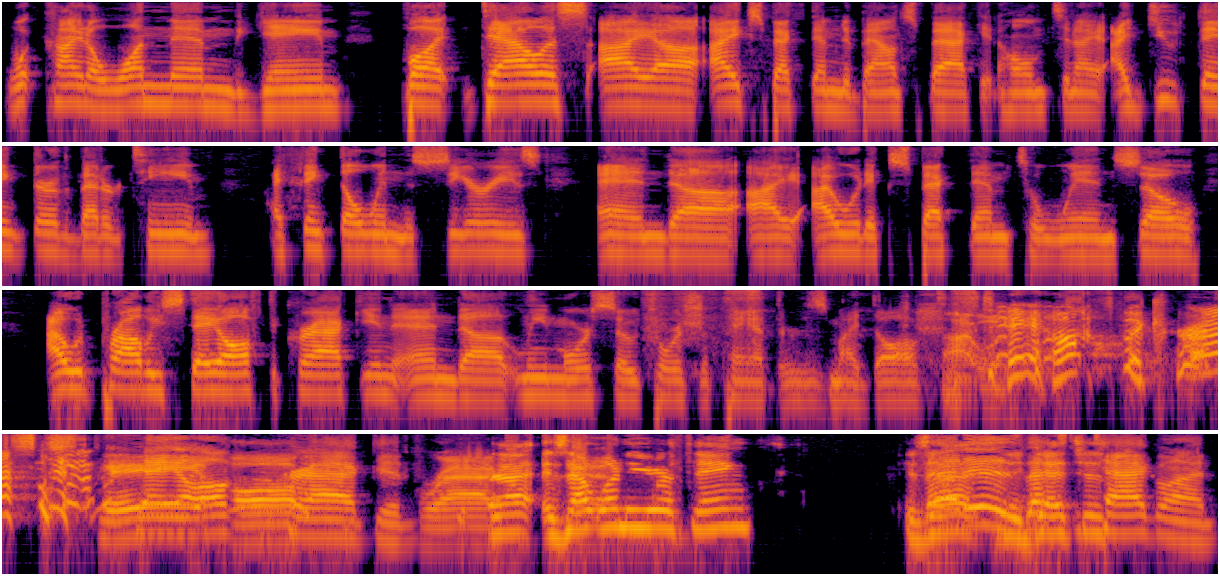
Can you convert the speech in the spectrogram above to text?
what kind of won them the game. But Dallas, I uh, I expect them to bounce back at home tonight. I do think they're the better team. I think they'll win the series, and uh, I I would expect them to win. So. I would probably stay off the Kraken and uh, lean more so towards the Panthers as my dog. Stay off the Kraken. Stay, stay off, off, the Kraken. Kraken. Is, that, is that one of your things? Is that, that is that's the tagline.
